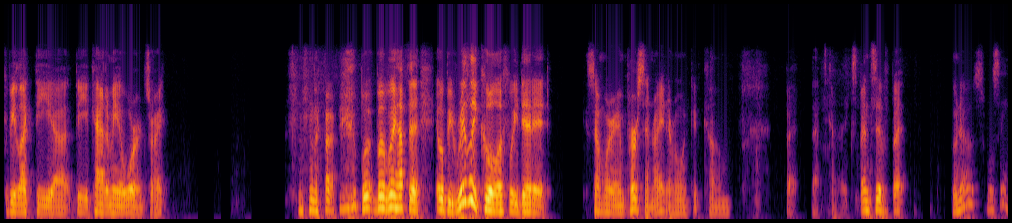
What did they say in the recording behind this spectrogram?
could be like the uh, the Academy Awards, right? but but we have to. It would be really cool if we did it somewhere in person, right? Everyone could come, but that's kind of expensive. But who knows? We'll see.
